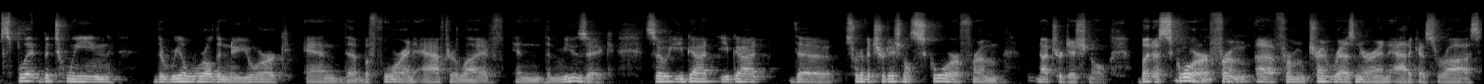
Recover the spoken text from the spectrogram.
split between the real world in New York and the before and after life in the music. So you've got you've got the sort of a traditional score from not traditional, but a score mm-hmm. from uh, from Trent Reznor and Atticus Ross,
